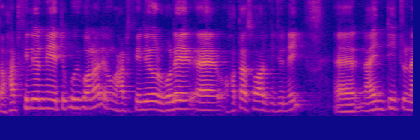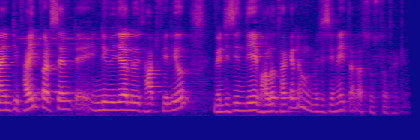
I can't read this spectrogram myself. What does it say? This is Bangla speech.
তো হার্ট ফেলিওর নিয়ে এটুকুই বলার এবং হার্ট ফেলিওর হলে হতাশ হওয়ার কিছু নেই। Ninety two ninety five percent individual with heart failure medicine দিয়ে ভালো থাকেন এবং মেডিসিনেই তারা সুস্থ থাকেন।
